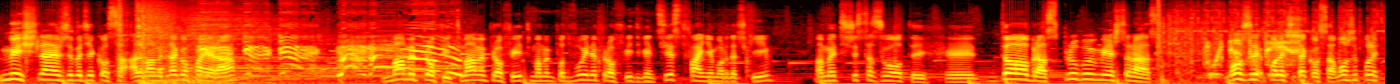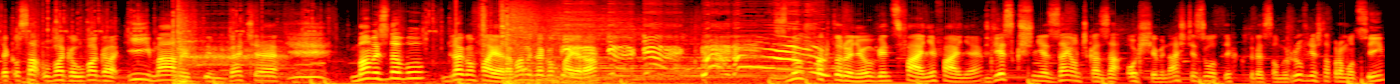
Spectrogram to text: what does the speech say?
Myślałem, że będzie kosa, ale mamy Dragonfire'a. Mamy profit, mamy profit, mamy podwójny profit, więc jest fajnie, mordeczki. Mamy 300 zł. Yy, dobra, spróbujmy jeszcze raz. Może poleci ta kosa, może poleci ta kosa. Uwaga, uwaga, i mamy w tym becie. Mamy znowu Dragonfire'a, mamy Dragonfire'a. Znów w faktoryniu, więc fajnie, fajnie. Dwie skrzynie zajączka za 18 zł, które są również na promocji.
